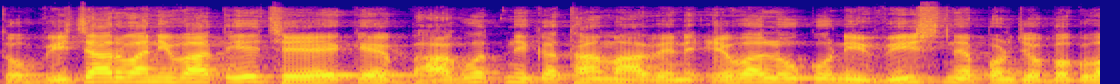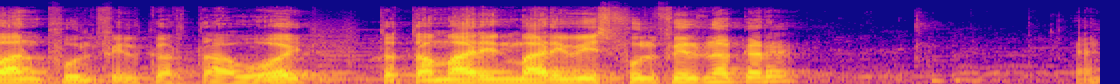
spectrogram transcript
તો વિચારવાની વાત એ છે કે ભાગવતની કથામાં આવે ને એવા લોકોની વિશને પણ જો ભગવાન ફૂલફિલ કરતા હોય, તો તમારી મારી વિશ ફૂલફિલ ન કરે? હે?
